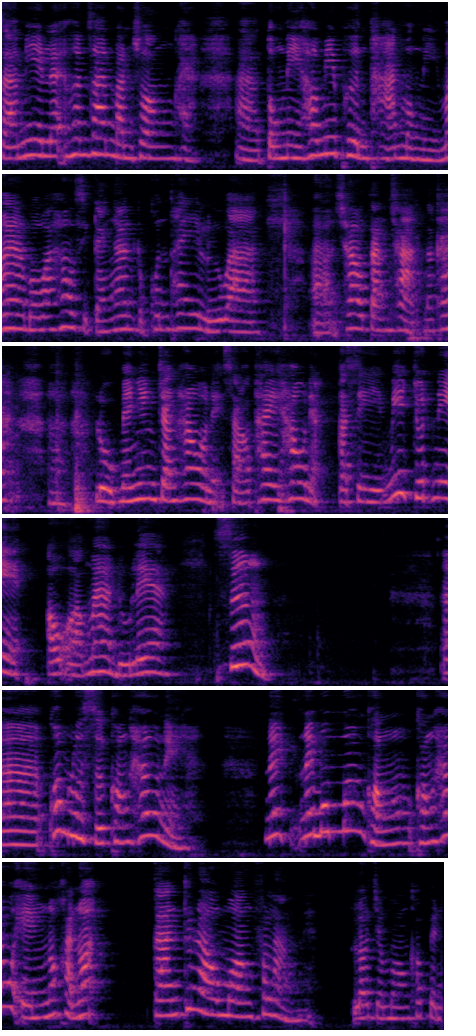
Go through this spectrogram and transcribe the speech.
สามีและเฮือนซ่านบันซองค่ะตรงนี้เฮามีพื้นฐานมองนี้มาบ่ว่าเฮาสิแต่งงานกับคนไทยหรือว่าอ่าชาวต่างชาตินะคะลูกแม่ยิ่งจังเฮาเนี่ยสาวไทยเฮาเนี่ยก็สิมีจุดนี้เอาออกมาดูแลซึ่ง ความรู้สึกของเฮาเนี่ยในในมุมมองของของเฮาเองเนาะค่ะเนาะการที่เรามองฝรั่งเนี่ย เราจะมองเขาเป็น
